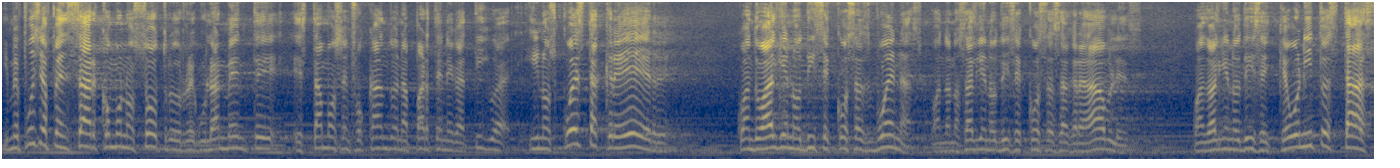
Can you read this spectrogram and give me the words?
Y me puse a pensar cómo nosotros regularmente estamos enfocando en la parte negativa y nos cuesta creer cuando alguien nos dice cosas buenas, cuando nos, alguien nos dice cosas agradables, cuando alguien nos dice, qué bonito estás.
